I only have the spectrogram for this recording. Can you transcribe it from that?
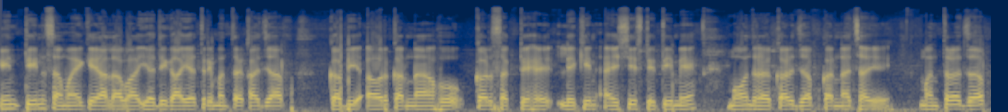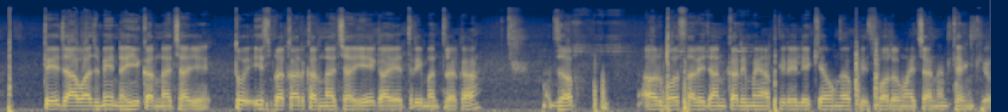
इन तीन समय के अलावा यदि गायत्री मंत्र का जाप कभी और करना हो, कर सकते हैं, लेकिन ऐसी स्थिति में मौन रहकर जप करना चाहिए। मंत्र जप तेज़ आवाज़ में नहीं करना चाहिए तो इस प्रकार करना चाहिए गायत्री मंत्र का जप। और बहुत सारी जानकारी मैं आपके लिए लेके आऊँगा। Please follow my channel thank you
